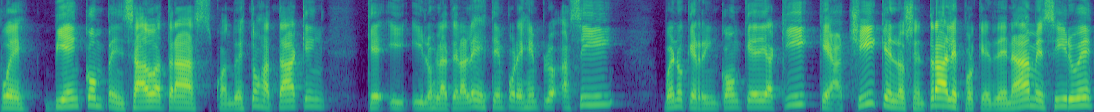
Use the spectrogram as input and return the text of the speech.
pues bien compensado atrás. Cuando estos ataquen que, y, y, los laterales estén, por ejemplo, así, bueno, que Rincón quede aquí, que achiquen los centrales, porque de nada me sirve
